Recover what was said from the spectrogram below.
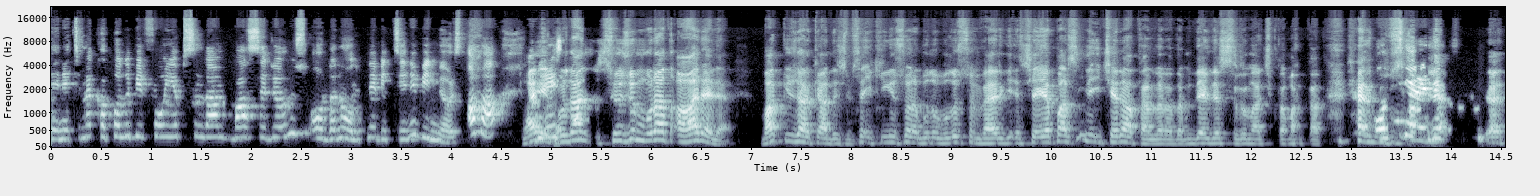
denetime kapalı bir fon yapısından bahsediyoruz. Orada ne olup ne bittiğini bilmiyoruz. Ama Hayır Bireysel- buradan sözüm Murat Ağrel'e. Bak güzel kardeşim sen iki gün sonra bunu bulursun vergi şey yaparsın yine içeri atarlar adamı devlet sırrını açıklamaktan. Yani göre bile, yani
